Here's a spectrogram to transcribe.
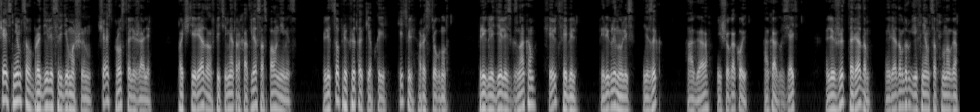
Часть немцев бродили среди машин, часть просто лежали. Почти рядом, в пяти метрах от леса, спал немец. Лицо прикрыто кепкой, китель расстегнут. Пригляделись к знакам «Фельдфебель». Переглянулись. Язык? Ага, еще какой. А как взять? Лежит-то рядом, и рядом других немцев много.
